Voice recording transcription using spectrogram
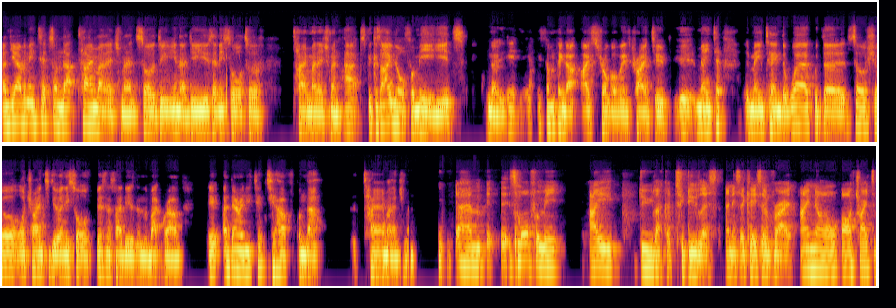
And do you have any tips on that time management? So do you know do you use any sort of time management apps? Because I know for me it's you know, it, it's something I, I struggle with trying to uh, maintain maintain the work with the social or trying to do any sort of business ideas in the background. It, are there any tips you have on that time management? Um, it, it's more for me. I do like a to-do list, and it's a case of right. I know, or try to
